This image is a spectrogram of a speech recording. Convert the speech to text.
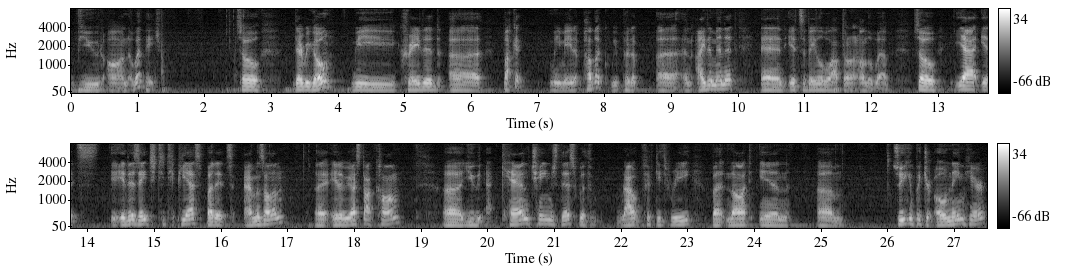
viewed on a web page. So there we go. We created a bucket. We made it public. We put a, uh, an item in it, and it's available out there on the web. So yeah, it's it is HTTPS, but it's Amazon, uh, AWS.com. Uh, you can change this with Route 53, but not in. Um, so you can put your own name here,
